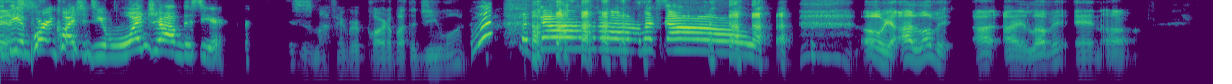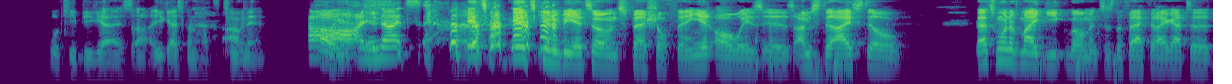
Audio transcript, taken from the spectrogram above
the important questions. You have one job this year. This is my favorite part about the G1. Let's go. Let's go. oh yeah, I love it. I I love it, and uh, we'll keep you guys. Uh, you guys gonna have to tune in. Oh, yeah. nuts. it's it's gonna be its own special thing. It always is. I'm still I still that's one of my geek moments is the fact that I got to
